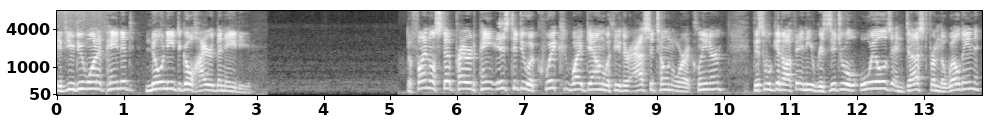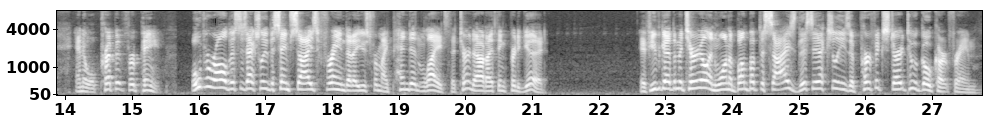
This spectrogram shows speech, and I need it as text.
If you do want it painted, no need to go higher than 80. The final step prior to paint is to do a quick wipe down with either acetone or a cleaner. This will get off any residual oils and dust from the welding and it will prep it for paint. Overall, this is actually the same size frame that I used for my pendant lights that turned out, I think, pretty good. If you've got the material and want to bump up the size, this actually is a perfect start to a go-kart frame.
